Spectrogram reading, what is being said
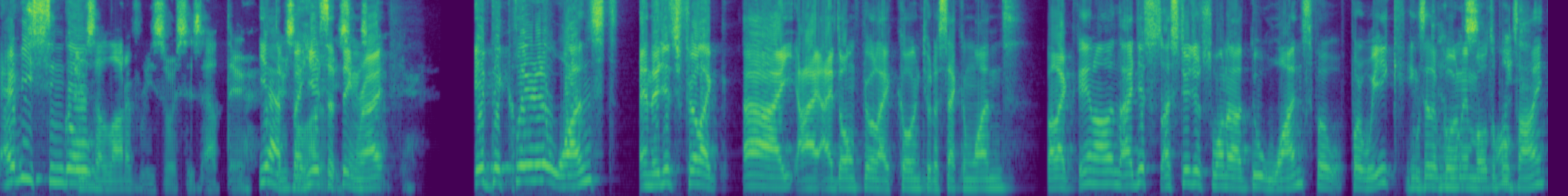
every single There's a lot of resources out there. Yeah, There's but here's the thing, right? if they cleared it once and they just feel like ah, I, I I don't feel like going to the second one, but like you know I just I still just want to do once per per week instead of going in multiple point? times.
